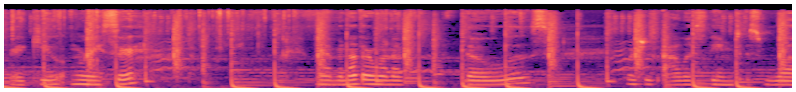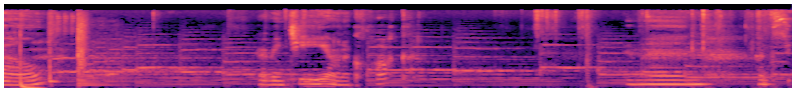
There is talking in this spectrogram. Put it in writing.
Very cute eraser. I have another one of those, which is Alice themed as well. Having tea on a clock. And then, let's see.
